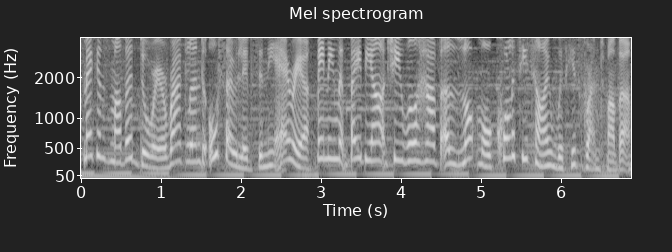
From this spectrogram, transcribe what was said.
Meghan's mother, Doria Ragland, also lives in the area, meaning that baby Archie will have a lot more quality time with his grandmother.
